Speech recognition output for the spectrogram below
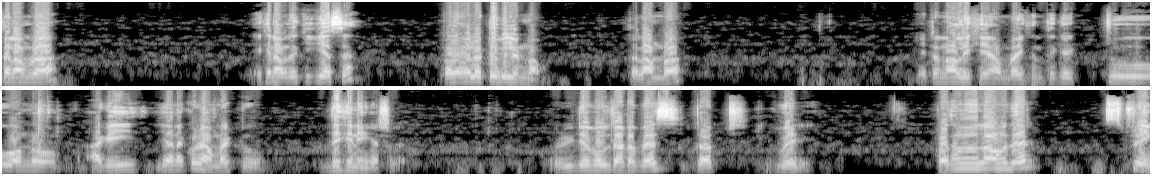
তাহলে আমরা এখানে আমাদের কি কি আছে? প্রথম হলো টেবিলের নাম। তাহলে আমরা এটা না লিখে আমরা এখান থেকে একটু অন্য আগেই ইয়া না করে আমরা একটু দেখে নিই আসলে। রিডেবল ডাটাবেস ডট কোয়েরি প্রথমে হলো আমাদের স্ট্রিং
